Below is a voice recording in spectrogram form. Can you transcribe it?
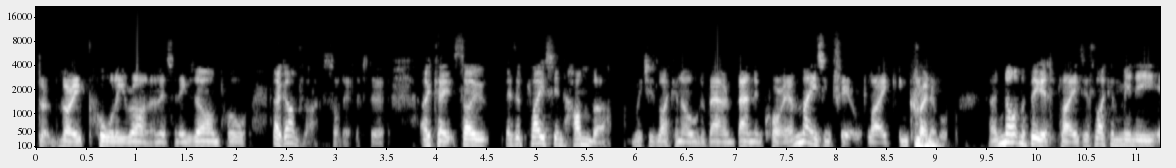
but very poorly run, and it's an example. Like, I'm oh, sorry, let's do it. Okay, so there's a place in Humber which is like an old abandoned quarry, amazing field, like incredible. Mm-hmm uh, not the biggest place. It's like a mini,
